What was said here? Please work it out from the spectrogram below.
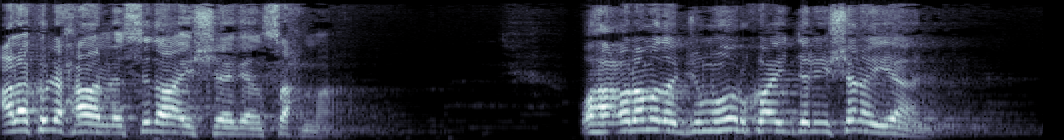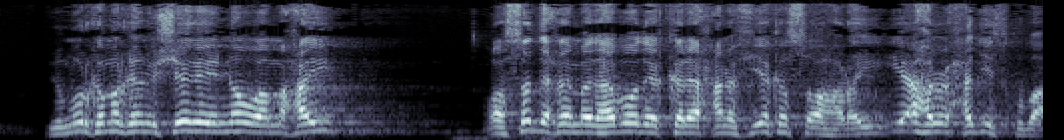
calaa kulli xaal sidaa ay sheegeen sax maa waxaa culammada jumhuurku ay deliishanayaan. Jumhuurka markaynu sheegayno waa maxay? Waa saddexda madhabood ee kale xanafiye ka soo hadhay iyo ahlulxadiiskuba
